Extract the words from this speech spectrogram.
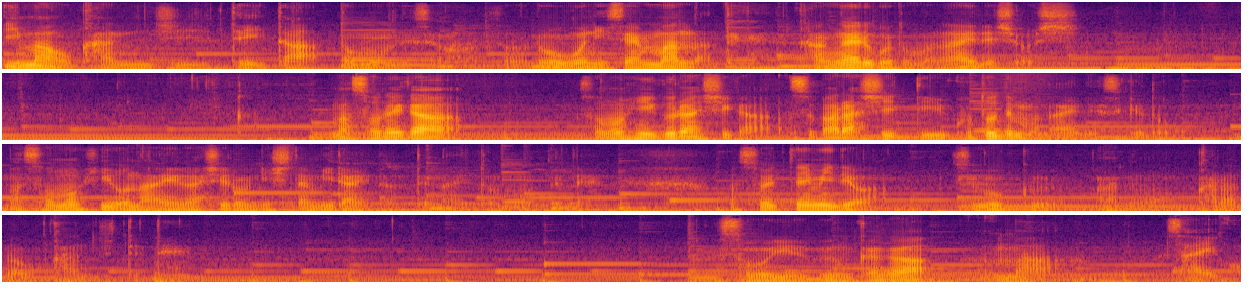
今を感じていたと思うんですよ。その老後2,000万なんて考えることもないでしょうし。まあそれがその日暮らしが素晴らしいっていうことでもないですけど、まあ、その日をないがしろにした未来なんてないと思うんでね、まあ、そういった意味ではすごくあの体を感じててそういう文化がまあ最後こ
